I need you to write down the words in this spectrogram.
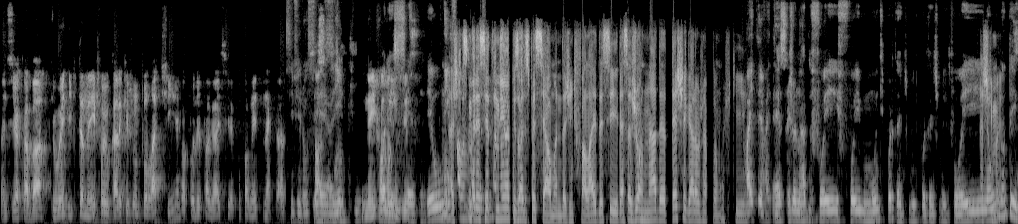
antes de acabar, que o Henrique também foi o cara que juntou latinha pra poder pagar esse acampamento, né, cara? Se virou sozinho. É, gente... Nem falamos disso. É, eu... Nem Acho que isso merecia também um episódio especial, mano, da gente falar desse, dessa jornada até chegar ao Japão. Acho que. Vai ter, vai ter. Essa jornada foi, foi muito importante, muito importante mesmo. Foi. Acho não, que... não, tem,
